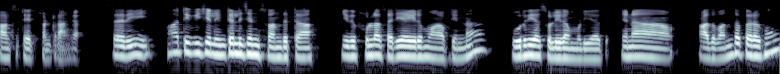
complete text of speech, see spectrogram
கான்சன்ட்ரேட் பண்ணுறாங்க சரி ஆர்டிஃபிஷியல் இன்டெலிஜென்ஸ் வந்துட்டா இது ஃபுல்லாக சரியாயிடுமா அப்படின்னா உறுதியாக சொல்லிட முடியாது. ஏன்னா அது வந்த பிறகும்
